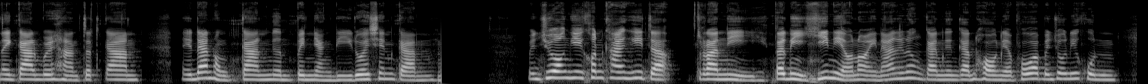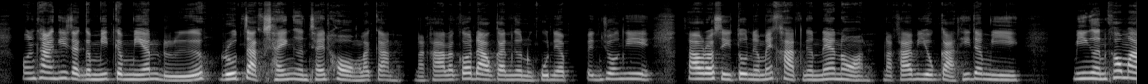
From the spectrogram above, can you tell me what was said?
ในการบริหารจัดการในด้านของการเงินเป็นอย่างดีด้วยเช่นกัน เป็นช่วงที่ค่อนข้างที่จะตระหนี่ตระหนี่ขี้เหนียวหน่อยนะในเรื่องของการเงินการทองเนี่ยเพราะว่าเป็นช่วงที่คุณค่อนข้างที่จะกระมิดกระเมียนหรือรู้จักใช้เงินใช้ทองละกันนะคะ แล้วก็ดาวการเงินของคุณเนี่ยเป็นช่วงที่ชาวราศีตุลเนี่ยไม่ขาดเงินแน่นอนนะคะ มีโอกาสที่จะมี มีเงินเข้ามา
